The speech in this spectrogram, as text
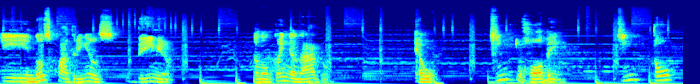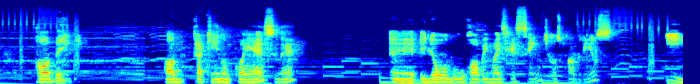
E nos quadrinhos, o Damian, eu não tô enganado, é o quinto Robin. Quinto Robin. Pra quem não conhece, né? É, ele é o Robin mais recente nos quadrinhos. E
